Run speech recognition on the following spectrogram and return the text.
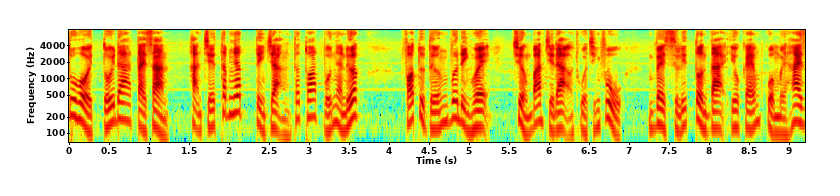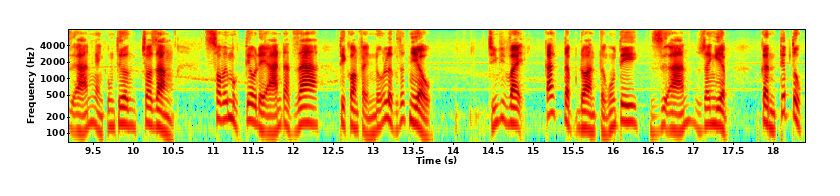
thu hồi tối đa tài sản, hạn chế thấp nhất tình trạng thất thoát vốn nhà nước, phó thủ tướng vương đình huệ, trưởng ban chỉ đạo của chính phủ về xử lý tồn tại yếu kém của 12 dự án ngành công thương cho rằng so với mục tiêu đề án đặt ra thì còn phải nỗ lực rất nhiều. Chính vì vậy, các tập đoàn tổng công ty, dự án, doanh nghiệp cần tiếp tục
